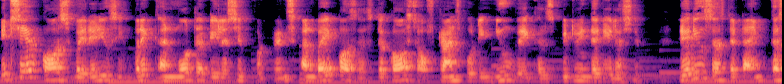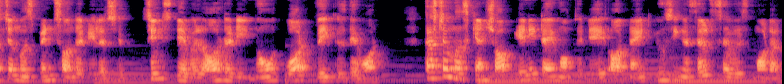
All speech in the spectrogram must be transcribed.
It saves cost by reducing brick and mortar dealership and bypasses the cost of transporting new vehicles between the dealership. Reduces the time customers spends on the dealership since they will already know what vehicle they want. Customers can shop any time of the day or night using a self-service model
